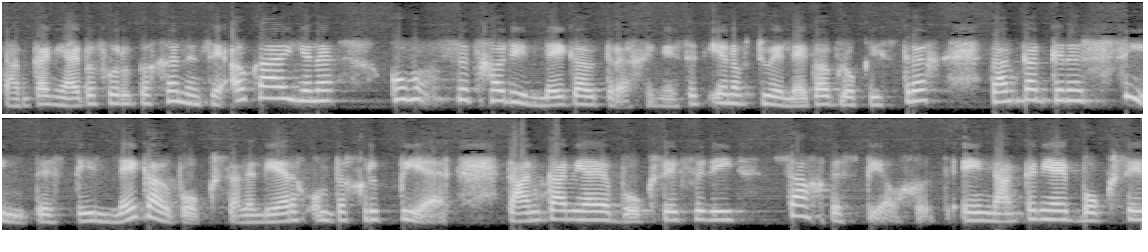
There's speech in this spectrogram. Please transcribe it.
dan kan jy byvoorbeeld begin en sê, "Oké, okay, julle, kom ons sit gou die Lego terug." En jy sit een of twee Lego blokkies terug, dan kan kinders sien dis die Lego boks. Hulle leer om te groepeer. Dan kan jy 'n boks hê vir die sagte speelgoed en dan kan jy boks hê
